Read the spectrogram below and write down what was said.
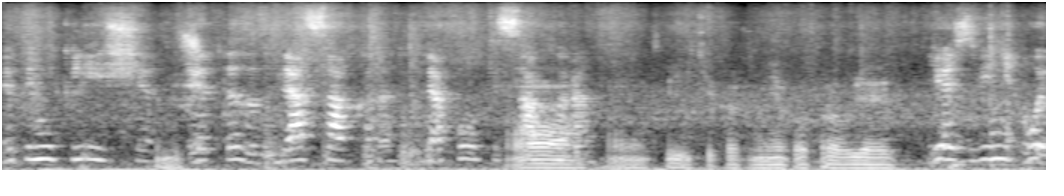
Это не клещи, это для сахара, для полки сахара. вот видите, как меня поправляют. Я извини, ой,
